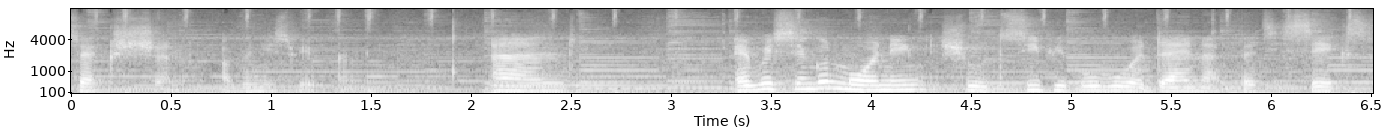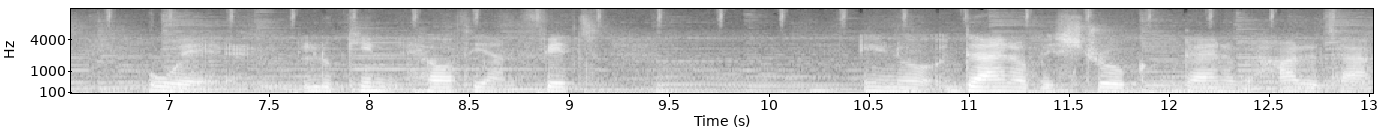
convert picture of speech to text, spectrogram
section of the newspaper. And Every single morning, she would see people who were dying at 36, who were looking healthy and fit, you know, dying of a stroke, dying of a heart attack,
